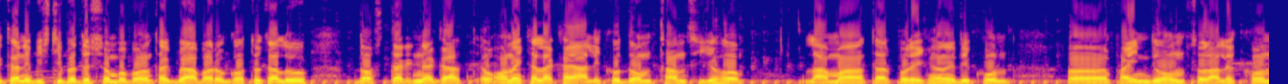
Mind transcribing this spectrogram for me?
এখানে বৃষ্টিপাতের সম্ভাবনা থাকবে, আবারও গতকালও দশ তারিখ নাগাদ, অনেক এলাকায় আলিকদম চান্সিসহ লামা, তারপর এখানে দেখুন আহ, পাইন্দু অঞ্চল আলেখন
